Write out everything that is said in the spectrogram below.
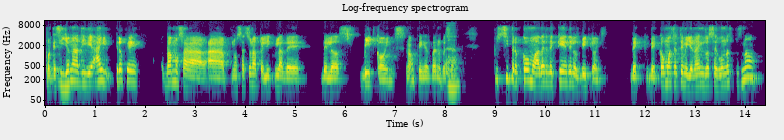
Porque si yo nada diría, ay, creo que vamos a, a nos hacer una película de, de, los bitcoins, ¿no? Que digas, bueno, pues, pues, sí, pero ¿cómo? A ver, ¿de qué de los bitcoins? ¿De, de cómo hacerte millonario en dos segundos? Pues no,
